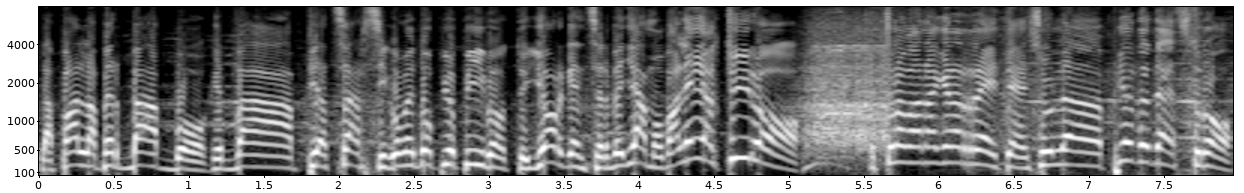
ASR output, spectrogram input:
La palla per Babbo che va a piazzarsi come doppio pivot. Jorgensen vediamo va lei al tiro. E trova una gran rete sul piede destro.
